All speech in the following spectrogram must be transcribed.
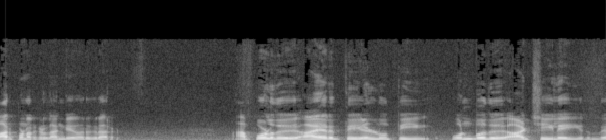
பார்ப்பனர்கள் அங்கே வருகிறார்கள். அப்பொழுது ஆயிரத்தி எழுநூற்றி ஒன்பது ஆட்சியிலே இருந்த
